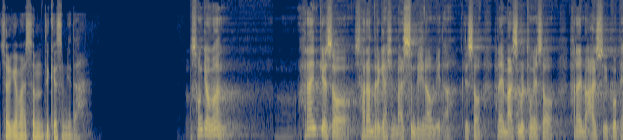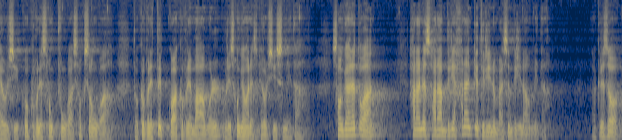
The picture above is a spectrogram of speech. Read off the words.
설교 말씀 듣겠습니다. 성경은 하나님께서 사람들에게 하신 말씀들이 나옵니다. 그래서 하나님의 말씀을 통해서 하나님을 알 수 있고 배울 수 있고 그분의 성품과 속성과 또 그분의 뜻과 그분의 마음을 우리 성경 안에서 배울 수 있습니다. 성경 안에 또한 하나님의 사람들이 하나님께 드리는 말씀들이 나옵니다. 그래서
